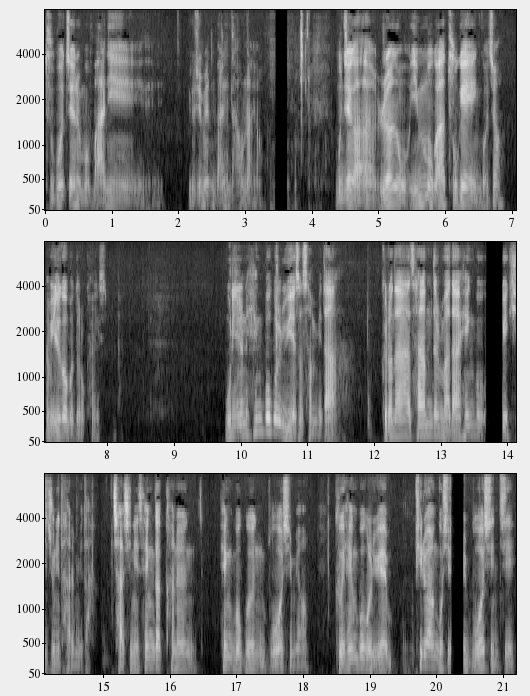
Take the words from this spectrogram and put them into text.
두 번째는 뭐 많이, 요즘에는 많이 나오나요? 문제가, 런 임무가 두 개인 거죠? 한번 읽어보도록 하겠습니다. 우리는 행복을 위해서 삽니다. 그러나 사람들마다 행복의 기준이 다릅니다. 자신이 생각하는 행복은 무엇이며 그 행복을 위해 필요한 것이 무엇인지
